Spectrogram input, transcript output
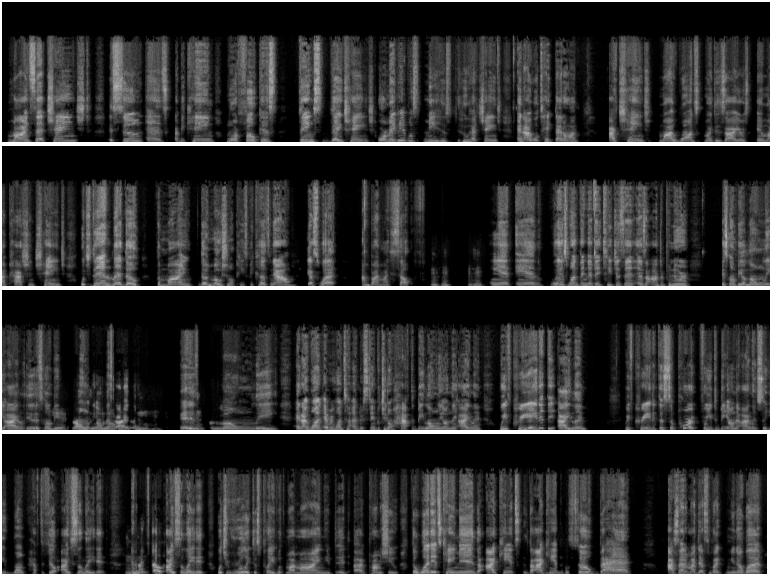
mindset changed, as soon as I became more focused, things they changed. Or maybe it was me who's who had changed, and I will take that on. I change my wants, my desires, and my passion change, which then led to the mind, the emotional piece, because now, mm-hmm. guess what? I'm by myself. Mm-hmm. Mm-hmm. And and what is one thing that they teach us in as an entrepreneur? It's going to be a lonely island. It's going to be yeah, lonely on this island. Mm-hmm. It is mm-hmm. lonely. And I want everyone to understand, but you don't have to be lonely on the island. We've created the island. We've created the support for you to be on the island so you won't have to feel isolated. Mm-hmm. And I mm-hmm. felt isolated, which really just played with my mind. It, it, I promise you, the what ifs came in, the I can't, the I can't mm-hmm. was so bad. I sat at my desk and was like, you know what?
